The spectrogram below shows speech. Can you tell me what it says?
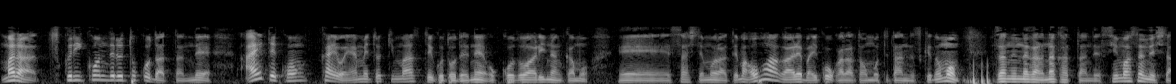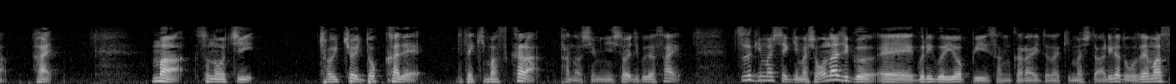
まだ作り込んでるとこだったんで、あえて今回はやめときますということでね、お断りなんかも、えー、させてもらって、まあ、オファーがあれば行こうかなと思ってたんですけども、残念ながらなかったんですいませんでした。はい。まあ、そのうち、ちょいちょいどっかで出てきますから、楽しみにしておいてください。続きまして行きましょう。同じく、えー、ぐりぐりよっぴーさんからいただきました。ありがとうございます。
